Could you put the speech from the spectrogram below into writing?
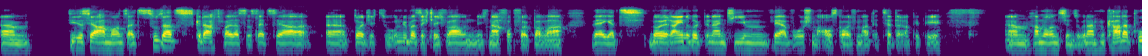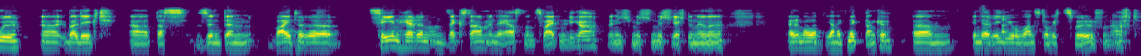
Ähm, dieses Jahr haben wir uns als Zusatz gedacht, weil das das letzte Jahr äh, deutlich zu unübersichtlich war und nicht nachverfolgbar war, wer jetzt neu reinrückt in ein Team, wer wo schon mal ausgeholfen hat, etc. pp. Ähm, haben wir uns den sogenannten Kaderpool äh, überlegt. Äh, das sind dann weitere zehn Herren und sechs Damen in der ersten und zweiten Liga, wenn ich mich nicht recht erinnere. Erinnere, Janik Nick, danke. Ähm, in der Regio waren es, glaube ich, zwölf und acht.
